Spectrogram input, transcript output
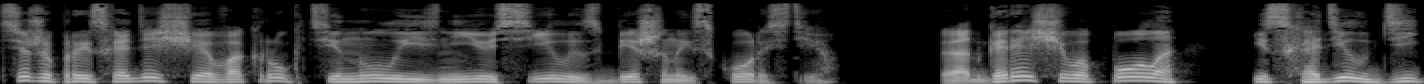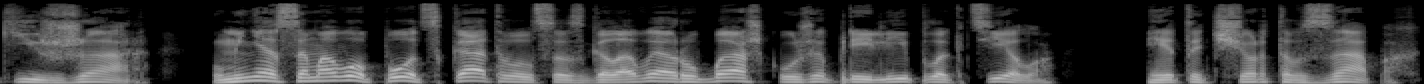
Все же происходящее вокруг тянуло из нее силы с бешеной скоростью. От горящего пола исходил дикий жар. У меня самого пот скатывался с головы, а рубашка уже прилипла к телу. И этот чертов запах,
